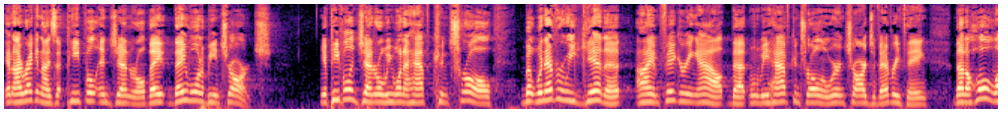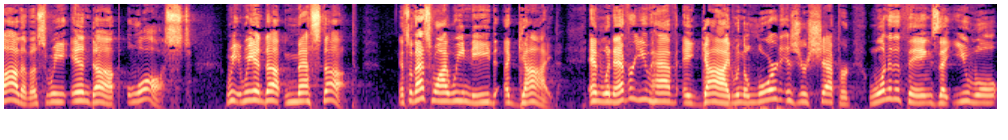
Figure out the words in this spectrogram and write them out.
and I recognize that people in general, they, they want to be in charge. You know, people in general, we want to have control, but whenever we get it, I am figuring out that when we have control and we're in charge of everything, that a whole lot of us, we end up lost. We, we end up messed up. And so that's why we need a guide. And whenever you have a guide, when the Lord is your shepherd, one of the things that you will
